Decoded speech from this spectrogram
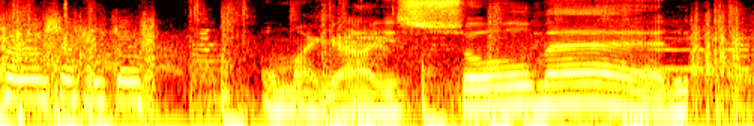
Oh my god, he's so mad.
